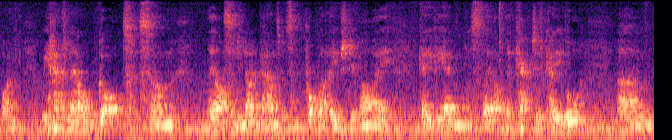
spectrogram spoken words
one. We have now got some, they are £79, but some proper HDMI KVMs. They are the captive cable. Um,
